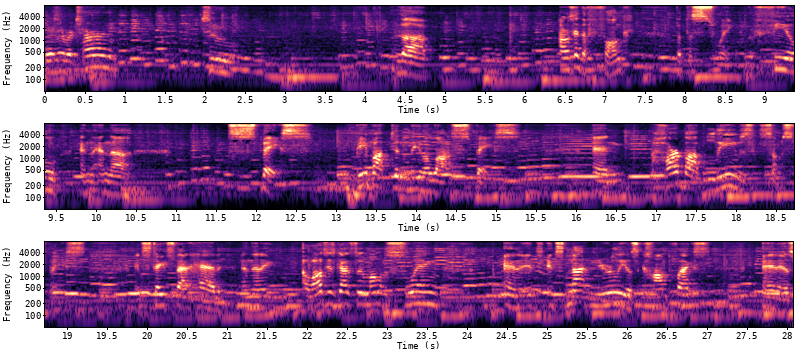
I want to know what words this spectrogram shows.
There's a return to the I don't say the funk, but the swing, the feel, and and the space. Bebop didn't leave a lot of space. And hard bop leaves some space. It states that head, and then it allows these guys to emote and swing. And it's, it's not nearly as complex and as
